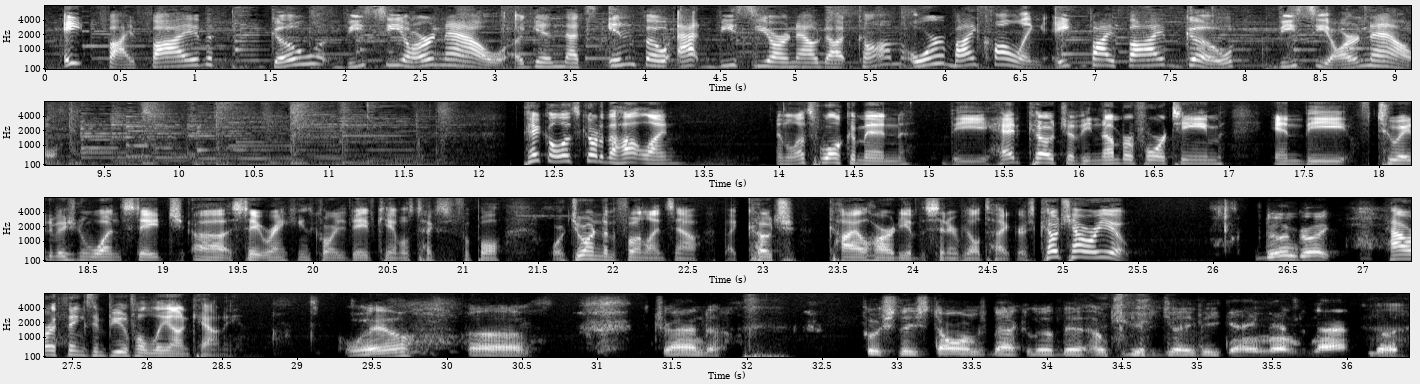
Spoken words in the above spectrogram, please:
855 GO VCR Now. Again, that's info at vcrnow.com or by calling 855 GO VCR Now. Pickle, let's go to the hotline and let's welcome in the head coach of the number four team in the 2A Division One state uh, state rankings, according to Dave Campbell's Texas Football. We're joined on the phone lines now by Coach Kyle Hardy of the Centerville Tigers. Coach, how are you? Doing great. How are things in beautiful Leon County? Well, uh, trying to push these storms back a little bit. Hope to get a JV game in tonight, but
